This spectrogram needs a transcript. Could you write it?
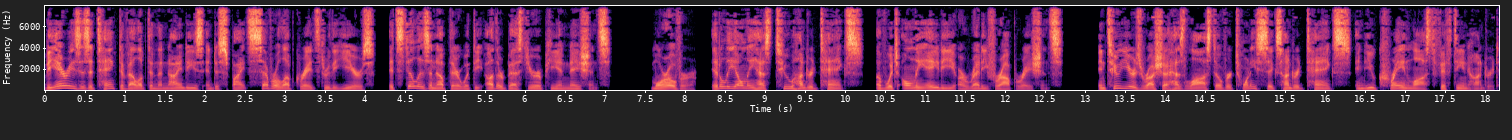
The Ares is a tank developed in the 90s and despite several upgrades through the years, it still isn't up there with the other best European nations. Moreover, Italy only has 200 tanks, of which only 80 are ready for operations. In two years, Russia has lost over 2,600 tanks and Ukraine lost 1,500.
